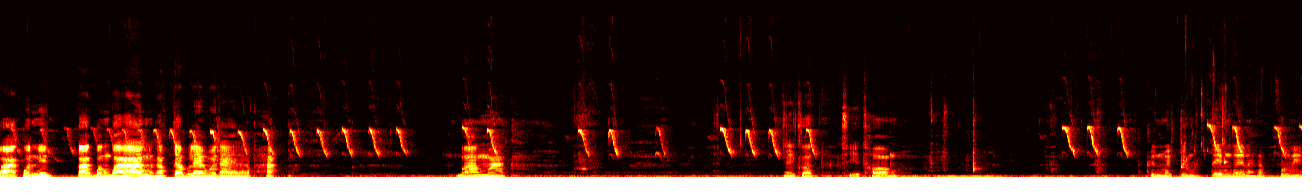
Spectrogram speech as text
ปากวันนี้ปากบางๆนะครับ จับแรงไม่ได้นะครับ หัก บางมากนี่ก็สีทอง ขึ้นมากินเต็มเลยนะครับ ตัวนี้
